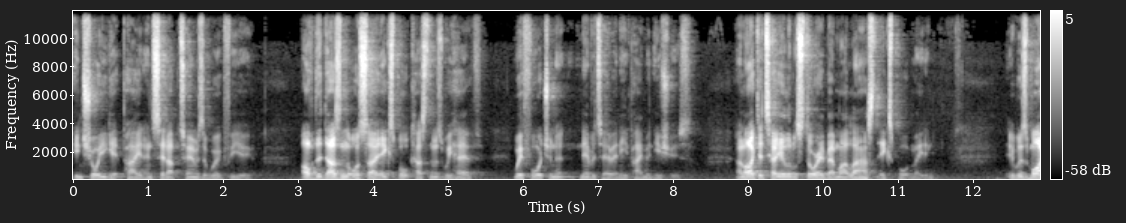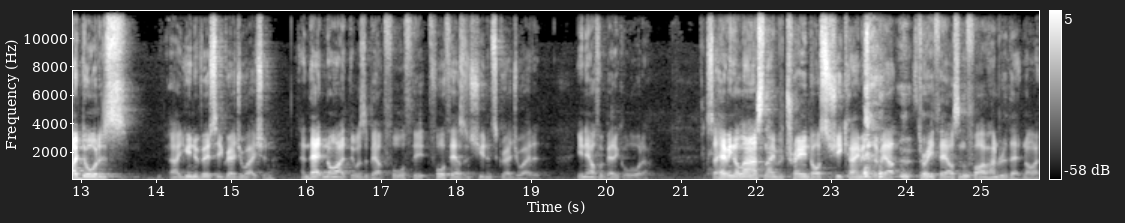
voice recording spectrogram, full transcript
ensure you get paid and set up terms that work for you. Of the dozen or so export customers we have, we're fortunate never to have any payment issues. I'd like to tell you a little story about my last export meeting. It was my daughter's uh, university graduation, and that night there was about 4,000 students graduated in alphabetical order. So having the last name of Trandos, she came in at about 3,500 that night.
